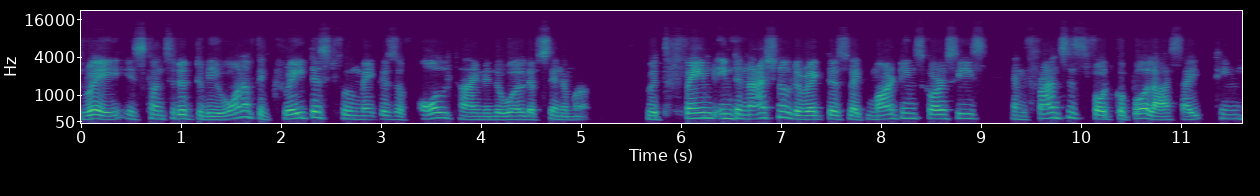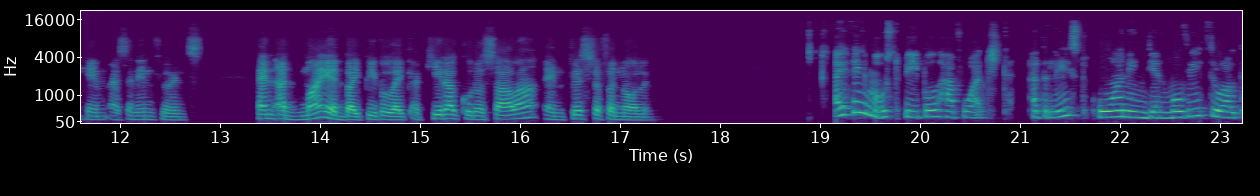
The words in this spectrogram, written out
Ray is considered to be one of the greatest filmmakers of all time in the world of cinema with famed international directors like Martin Scorsese and Francis Ford Coppola citing him as an influence, and admired by people like Akira Kurosawa and Christopher Nolan. I think most people have watched at least one Indian movie throughout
